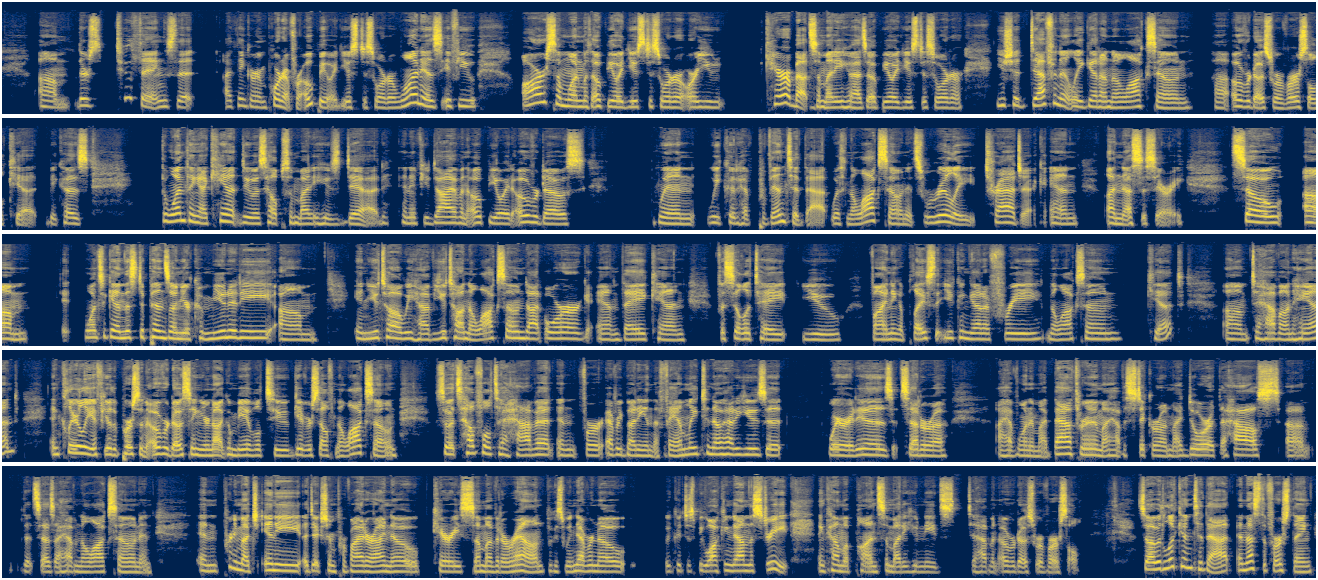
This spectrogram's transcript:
Um, there's two things that I think are important for opioid use disorder. One is if you are someone with opioid use disorder or you care about somebody who has opioid use disorder, you should definitely get a naloxone uh, overdose reversal kit because the one thing I can't do is help somebody who's dead. And if you die of an opioid overdose, when we could have prevented that with naloxone, it's really tragic and unnecessary. So, um, it, once again, this depends on your community. Um, in Utah, we have utahnaloxone.org, and they can facilitate you finding a place that you can get a free naloxone kit um, to have on hand. And clearly, if you're the person overdosing, you're not going to be able to give yourself naloxone. So it's helpful to have it and for everybody in the family to know how to use it, where it is, etc. I have one in my bathroom. I have a sticker on my door at the house uh, that says I have naloxone, and and pretty much any addiction provider I know carries some of it around because we never know. We could just be walking down the street and come upon somebody who needs to have an overdose reversal. So I would look into that. And that's the first thing.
